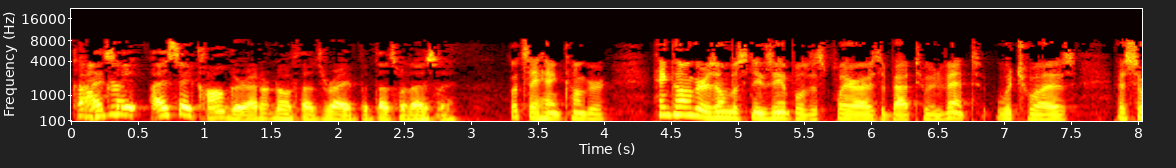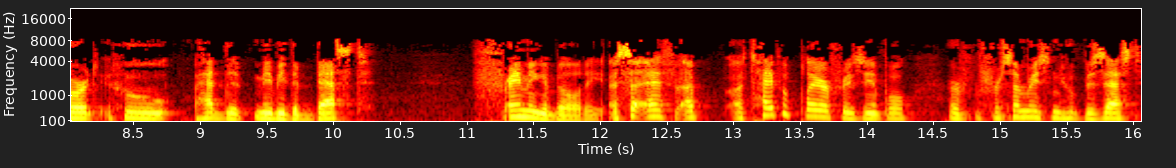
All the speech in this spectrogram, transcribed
I say I say Conger. I don't know if that's right, but that's what I say. let's say Hank Conger. Hank Conger is almost an example of this player I was about to invent, which was a sort who had the maybe the best framing ability, A type of player, for example, or for some reason who possessed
